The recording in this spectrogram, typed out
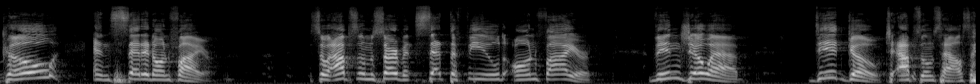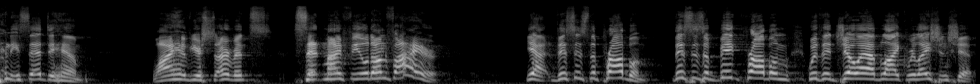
Go and set it on fire. So Absalom's servant set the field on fire. Then Joab did go to Absalom's house, and he said to him, Why have your servants set my field on fire? Yeah, this is the problem. This is a big problem with a Joab like relationship,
